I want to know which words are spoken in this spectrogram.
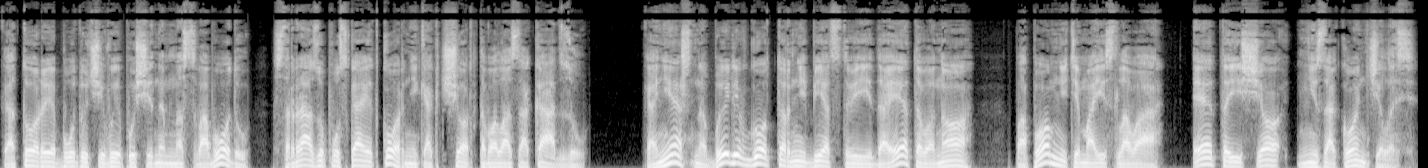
которое, будучи выпущенным на свободу, сразу пускает корни, как чертова лазакадзу. Конечно, были в Готтерне бедствия и до этого, но... Попомните мои слова, это еще не закончилось.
